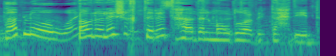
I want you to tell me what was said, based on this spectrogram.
بابلو بابلو ليش اخترت هذا الموضوع بالتحديد؟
